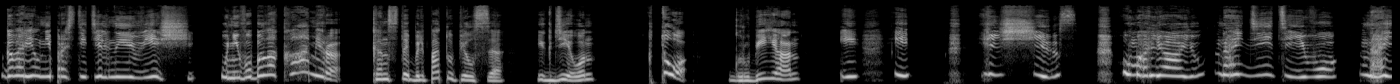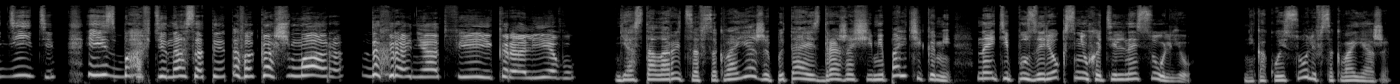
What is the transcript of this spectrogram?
говорил непростительные вещи. У него была камера. Констебль потупился. И где он? Кто? Грубиян. И... и... исчез. Умоляю, найдите его, найдите и избавьте нас от этого кошмара. Да хранят феи королеву. Я стала рыться в саквояже, пытаясь дрожащими пальчиками найти пузырек с нюхательной солью. Никакой соли в саквояже,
